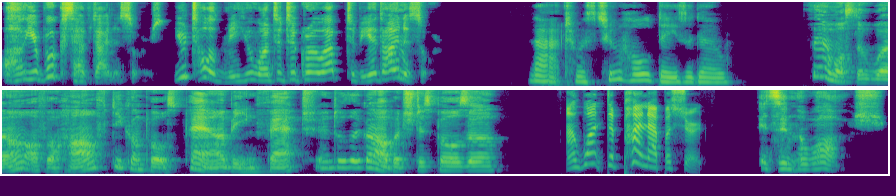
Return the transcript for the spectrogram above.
All your books have dinosaurs. You told me you wanted to grow up to be a dinosaur. That was two whole days ago. There was the whir of a half decomposed pear being fed into the garbage disposal. I want the pineapple shirt. It's in the wash.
